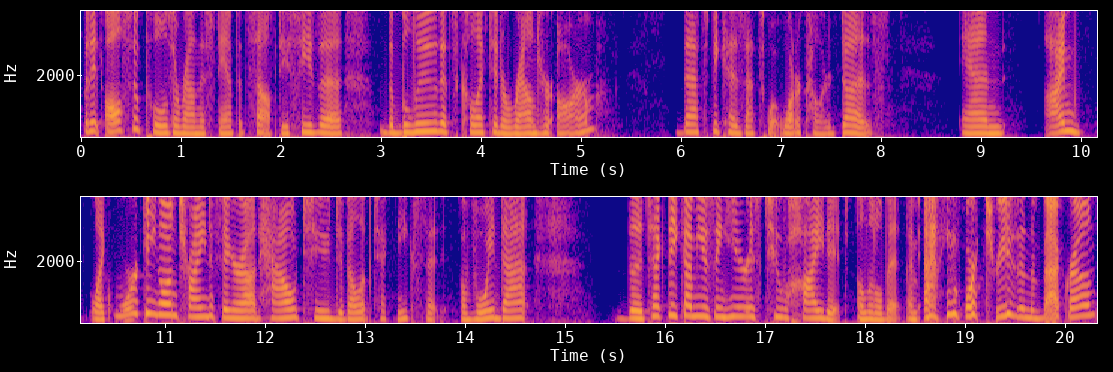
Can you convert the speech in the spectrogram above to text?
but it also pools around the stamp itself. Do you see the the blue that's collected around her arm? That's because that's what watercolor does. And I'm like working on trying to figure out how to develop techniques that avoid that. The technique I'm using here is to hide it a little bit. I'm adding more trees in the background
